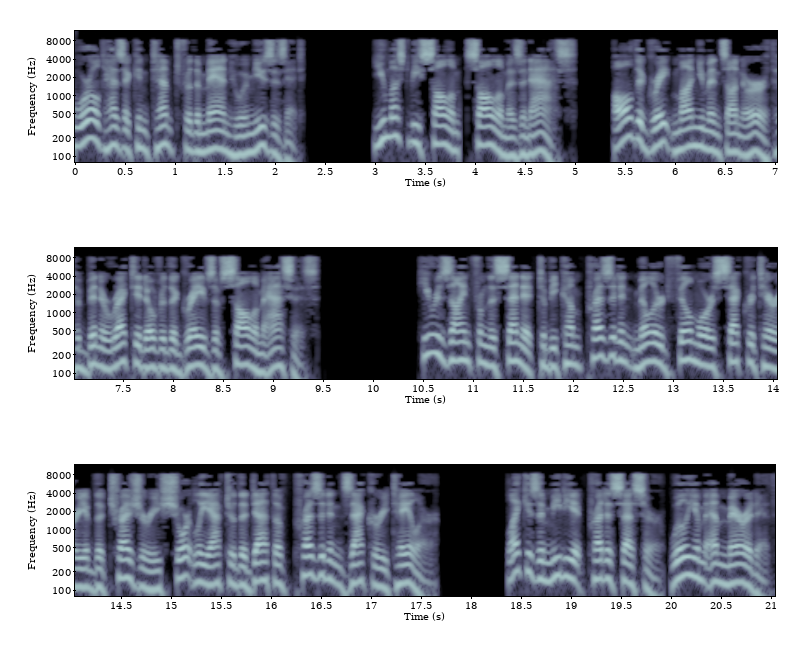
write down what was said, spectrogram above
world has a contempt for the man who amuses it. You must be solemn, solemn as an ass. All the great monuments on earth have been erected over the graves of solemn asses. He resigned from the Senate to become President Millard Fillmore's Secretary of the Treasury shortly after the death of President Zachary Taylor. Like his immediate predecessor, William M. Meredith,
